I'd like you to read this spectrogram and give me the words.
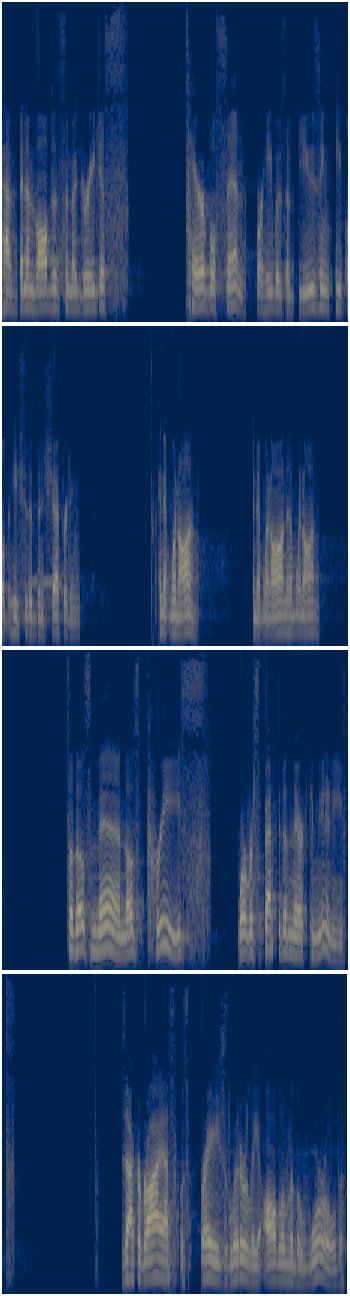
have been involved in some egregious, terrible sin where he was abusing people that he should have been shepherding. And it went on, and it went on, and it went on. So those men, those priests, were respected in their communities. Zacharias was praised literally all over the world.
